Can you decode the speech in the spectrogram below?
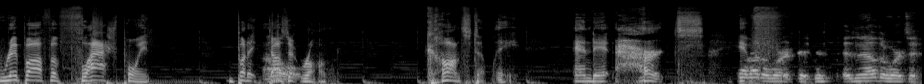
rip off of Flashpoint, but it does it Oh. wrong constantly, and it hurts. It In other words, it just, in other words, it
